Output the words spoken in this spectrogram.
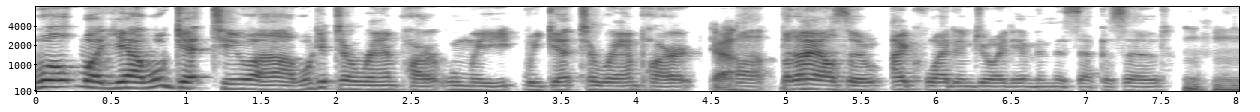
Well, well, yeah, we'll get to uh we'll get to Rampart when we we get to Rampart. Yeah. Uh, but I also I quite enjoyed him in this episode. hmm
